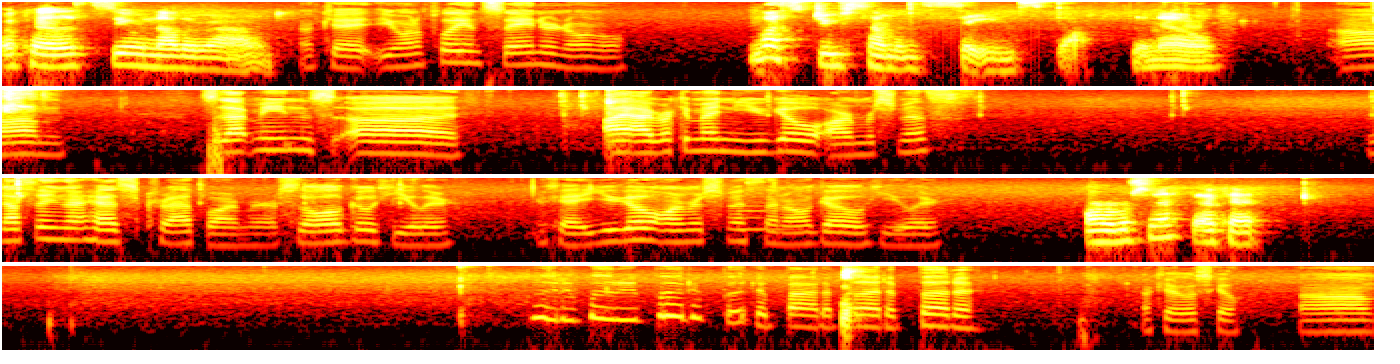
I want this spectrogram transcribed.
Okay, let's do another round. Okay, you want to play insane or normal? Let's do some insane stuff, you know? Um, so that means uh, I I recommend you go armor smith. Nothing that has crap armor, so I'll go healer. Okay, you go armor smith, and I'll go healer. Armor Smith? Okay. Okay, let's go. Um,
